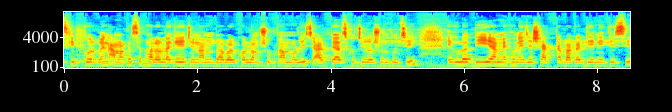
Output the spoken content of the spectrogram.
স্কিপ করবেন। আমার কাছে ভালো লাগে এই জন্য আমি ব্যবহার করলাম শুকনা মরিচ আর পেঁয়াজ কুচি, রসুন কুচি। এগুলো দিয়ে আমি এখন এই যে শাকটা বাগার দিয়ে নিতেছি।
